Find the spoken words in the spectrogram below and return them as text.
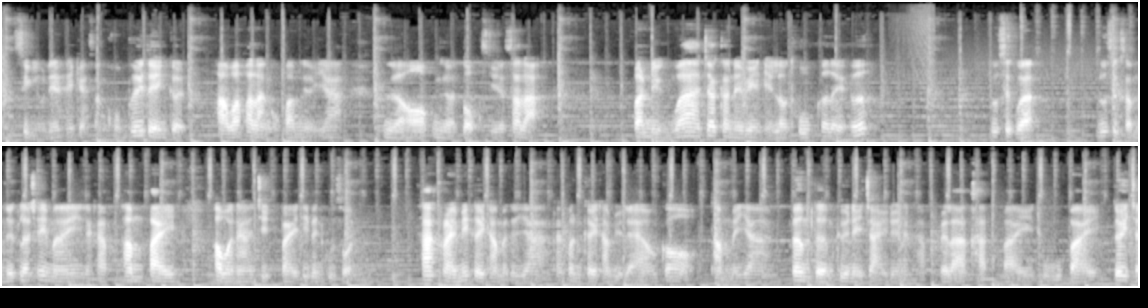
ำสิ่งเหล่านี้ให้แก่สังคมเพื่อให้ตัวเองเกิดภาวะพลังของความเหนื่อยยากเหงื่อออกเหงื่อตกเสียสละประหนึ่งว่าเจ้ากรรมนายเวรเห็นเราทุกข์ก็เลยเออรู้สึกว่ารู้สึกสำนึกแล้วใช่ไหมนะครับทำไปภาวนาจิตไปที่เป็นกุศล ถ้าใครไม่เคยทำอาจจะยาก ถ้าคนเคยทำอยู่แล้วก็ทำไม่ยาก เพิ่มเติมคือในใจด้วยนะครับ เวลาขัดไปถูไปด้วยใจ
